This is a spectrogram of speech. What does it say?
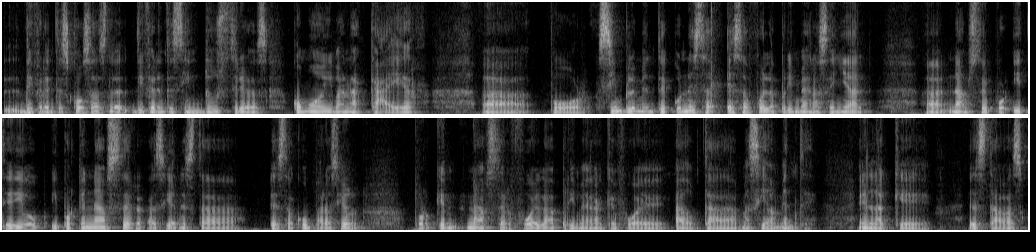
diferentes cosas, diferentes industrias, cómo iban a caer Ah, por simplemente con esa, esa fue la primera señal. Uh, Napster, por, y te digo, ¿y por qué Napster hacían esta, esta comparación? Porque Napster fue la primera que fue adoptada masivamente, en la que estabas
